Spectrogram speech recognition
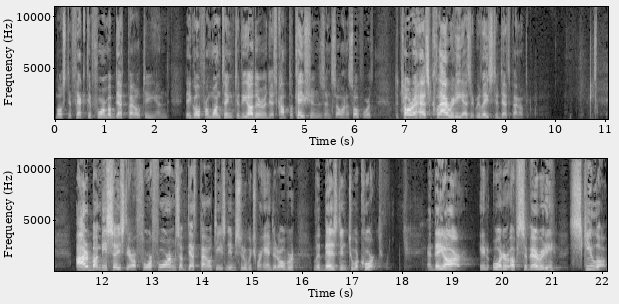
most effective form of death penalty? And they go from one thing to the other, and there's complications and so on and so forth. The Torah has clarity as it relates to death penalty. Arba mises, there are four forms of death penalties, nimsuru, which were handed over, lebezdin, to a court. And they are, in order of severity, skila,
